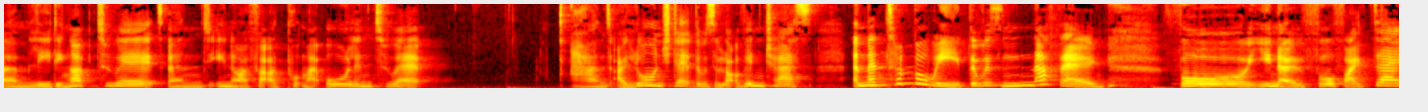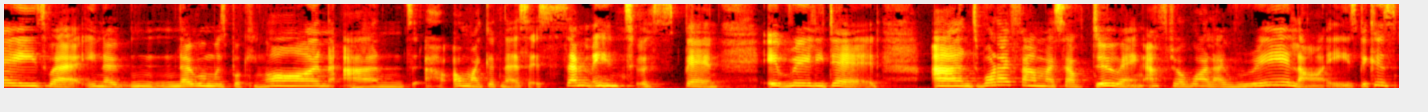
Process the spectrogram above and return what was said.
Um, leading up to it, and you know, I felt I'd put my all into it and I launched it. There was a lot of interest. And then tumbleweed, there was nothing for, you know, four or five days where, you know, n- no one was booking on. And oh my goodness, it sent me into a spin. It really did. And what I found myself doing after a while, I realized because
